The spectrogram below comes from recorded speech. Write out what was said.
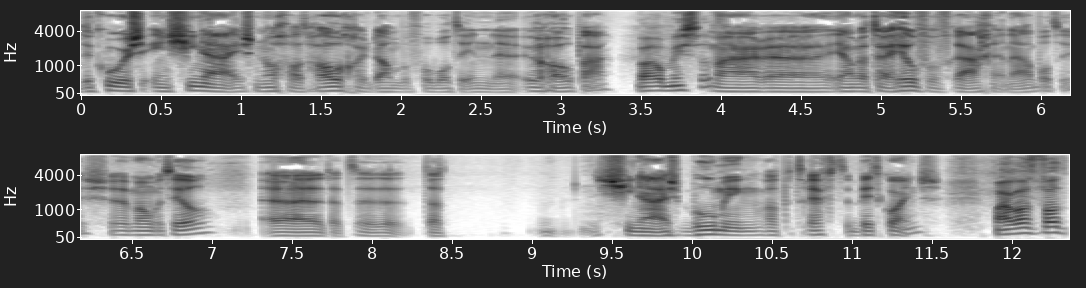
de koers in China is nog wat hoger dan bijvoorbeeld in Europa. Waarom is dat? Maar ja, omdat er heel veel vraag en aanbod is momenteel. dat, dat China is booming wat betreft de bitcoins. Maar wat, wat,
